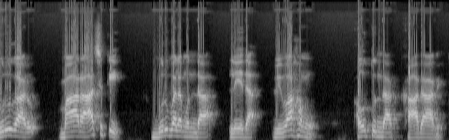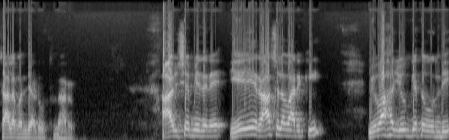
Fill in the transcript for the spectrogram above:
గురుగారు మా రాశికి గురుబలం ఉందా లేదా వివాహము అవుతుందా కాదా అని చాలామంది అడుగుతున్నారు. ఆ విషయం మీదనే ఏ ఏ రాసుల వారికి వివాహ యోగ్యత ఉంది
